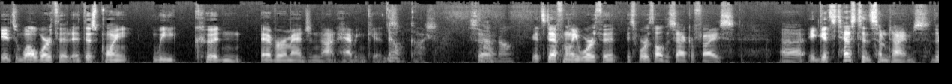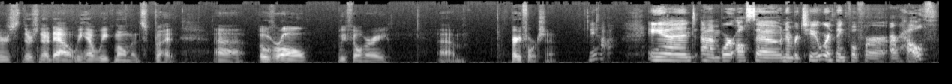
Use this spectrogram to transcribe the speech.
it's well worth it. At this point, we couldn't ever imagine not having kids. Oh, gosh. so Not at all. It's definitely worth it. It's worth all the sacrifice. Uh, it gets tested sometimes. There's there's no doubt we have weak moments, but uh, overall we feel very um, very fortunate. Yeah. And um, we're also, number two, we're thankful for our health.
